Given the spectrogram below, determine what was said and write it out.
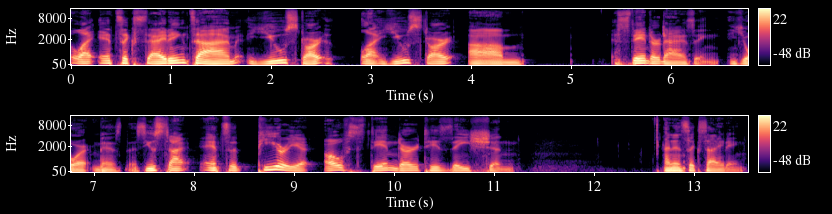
like it's exciting time. You start like you start um standardizing your business. You start it's a period of standardization. And it's exciting.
